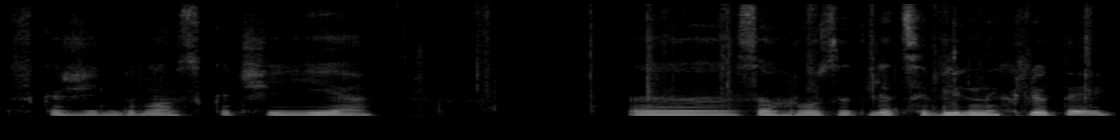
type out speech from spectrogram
Скажіть, будь ласка, чи є е, загрози для цивільних людей?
